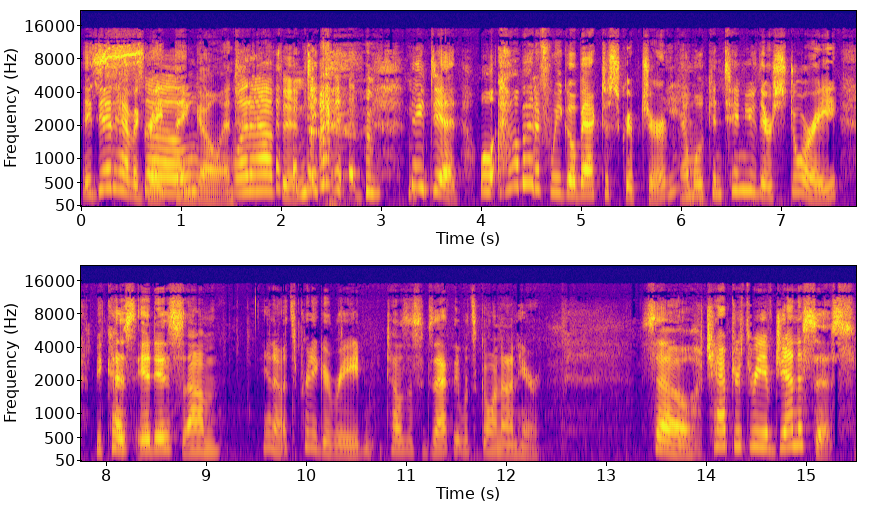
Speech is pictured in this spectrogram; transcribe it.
They did have a so, great thing going. What happened? they, did. they did. Well, how about if we go back to scripture yeah. and we'll continue their story because it is, um, you know, it's a pretty good read. It tells us exactly what's going on here. So, chapter 3 of Genesis,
